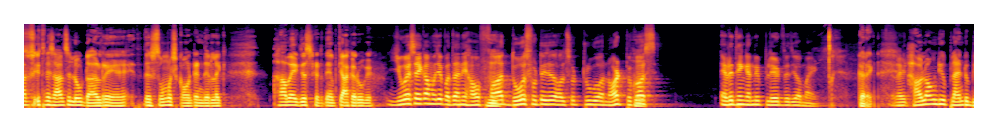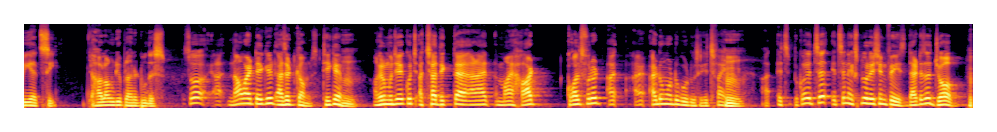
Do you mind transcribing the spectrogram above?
have. इतने साल से लोग डाल रहे हैं there so much content there like हाँ भाई एग्जिस्ट करते हैं अब क्या करोगे USA का मुझे पता नहीं how far those footage are also true or not because everything can be played with your mind. Correct Right. How long do you plan to be at sea how long do you plan to do this So uh, now I take it as it comes. ठीक है. अगर मुझे कुछ अच्छा दिखता है and I, my heart calls for it, I, I I don't want to go to see. It's fine. Uh, It's because it's a it's an exploration phase. That is a job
